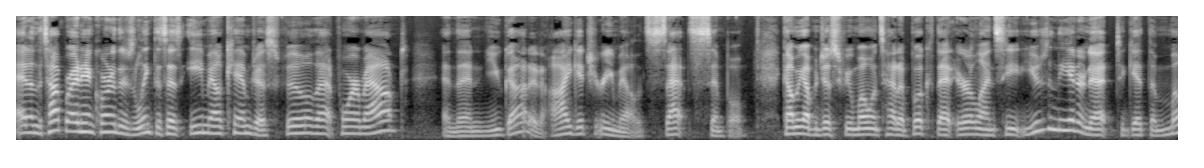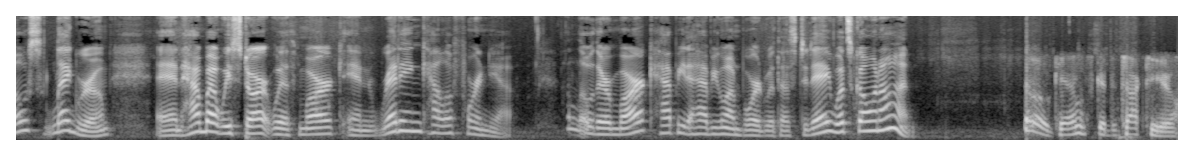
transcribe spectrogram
And in the top right-hand corner, there's a link that says Email Kim. Just fill that form out and then you got it. I get your email. It's that simple. Coming up in just a few moments, how to book that airline seat using the internet to get the most legroom. And how about we start with Mark in Redding, California? Hello there, Mark. Happy to have you on board with us today. What's going on? Hello, Kim. It's good to talk to you.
